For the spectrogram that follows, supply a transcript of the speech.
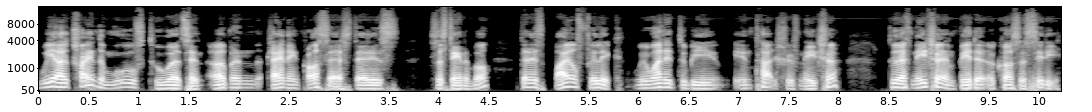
we are trying to move towards an urban planning process that is sustainable, that is biophilic. We want it to be in touch with nature, to have nature embedded across the city.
